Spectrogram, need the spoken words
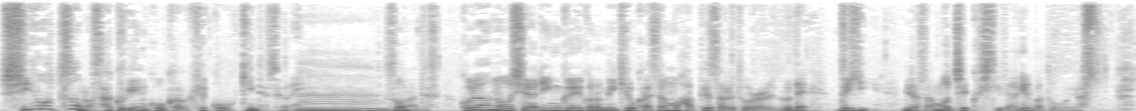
CO2 の削減効果が結構大きいんですよね。うそうなんです。これはあのシェアリングエコノミー協会さんも発表されておられるので、ぜひ皆さんもチェックしていただければと思います。はい、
